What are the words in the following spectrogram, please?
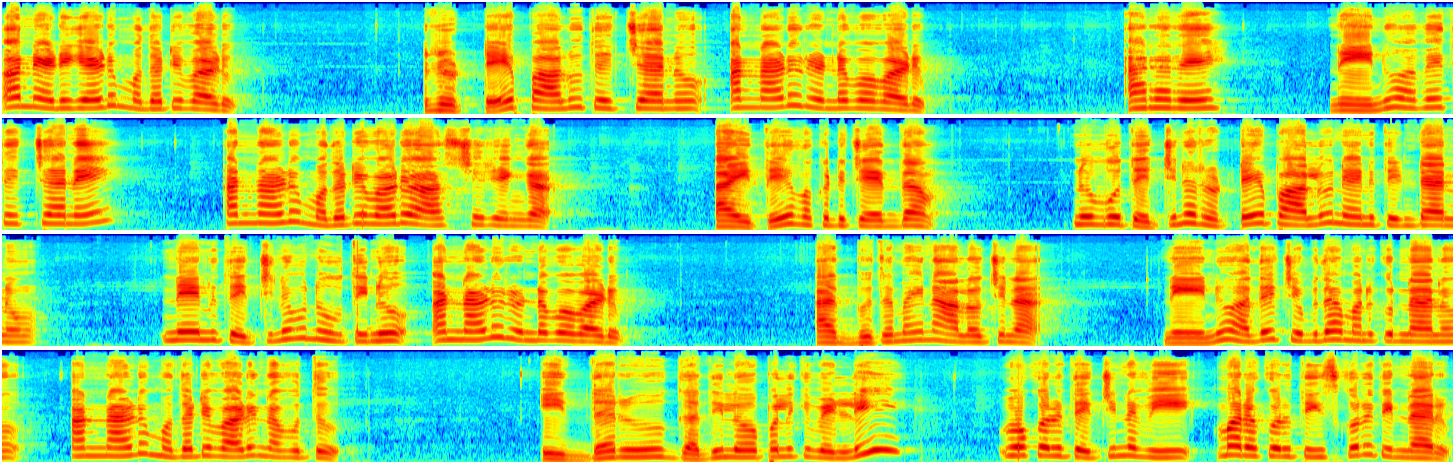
అని అడిగాడు మొదటివాడు. రొట్టె పాలు తెచ్చాను అన్నాడు రెండవవాడు. అరరే నేను అవే తెచ్చానే? అన్నాడు మొదటివాడు ఆశ్చర్యంగా. అయితే ఒకటి చేద్దాం. నువ్వు తెచ్చిన రొట్టె పాలు నేను తింటాను. నేను తెచ్చినవి నువ్వు తిను అన్నాడు రెండవవాడు. అద్భుతమైన ఆలోచన. నేను అదే చెబుదామనుకున్నాను అన్నాడు మొదటివాడు నవ్వుతూ. ఇద్దరూ గది లోపలికి వెళ్ళి ఒకరు తెచ్చినవి మరొకరు తీసుకొని తిన్నారు.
